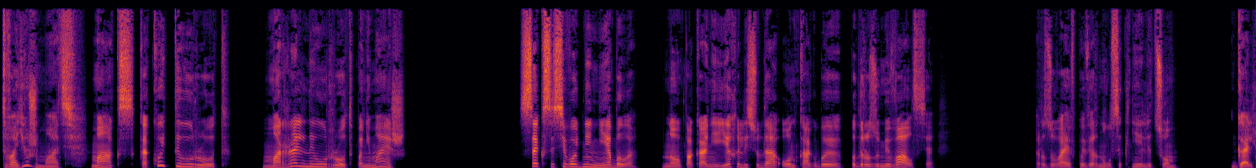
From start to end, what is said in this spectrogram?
«Твою ж мать, Макс, какой ты урод! Моральный урод, понимаешь?» Секса сегодня не было, но пока они ехали сюда, он как бы подразумевался. Разуваев повернулся к ней лицом. «Галь,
